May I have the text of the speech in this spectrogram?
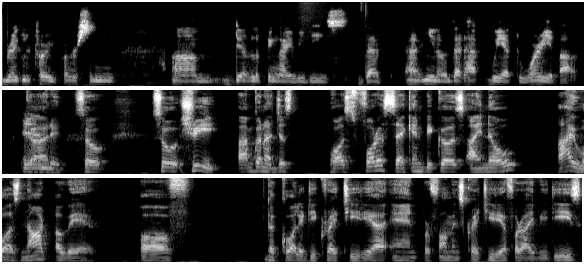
regulatory person um, developing IVDs that uh, you know that have, we have to worry about. Got it. So, so Shree, I'm gonna just pause for a second because I know I was not aware of the quality criteria and performance criteria for IVDs.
